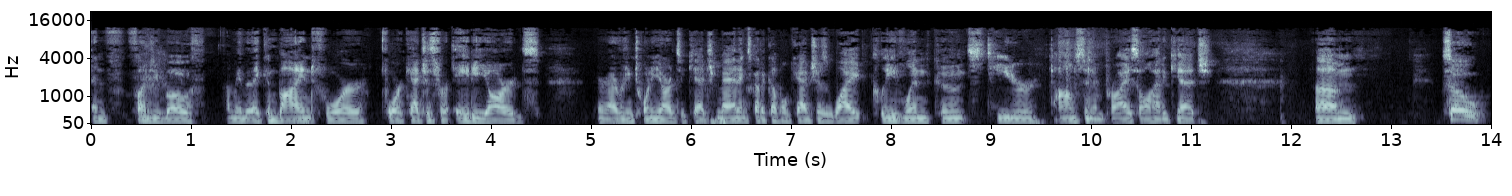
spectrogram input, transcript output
and Fouonji both. I mean, they combined for four catches for 80 yards. They're averaging 20 yards a catch. Manning's got a couple catches. White, Cleveland, Koontz, Teeter, Thompson, and Price all had a catch. Um, so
